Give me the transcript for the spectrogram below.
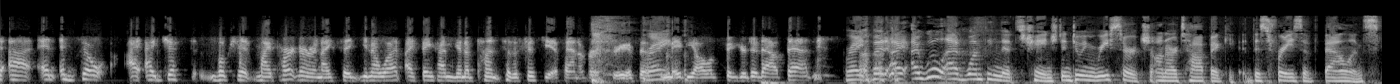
uh, and and so I, I just looked at my partner and I said, you know what? I think I'm going to punt to the 50th anniversary of this. right. Maybe I'll have figured it out then. Right, but I, I will add one thing that's changed in doing research on our topic. This phrase of balance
